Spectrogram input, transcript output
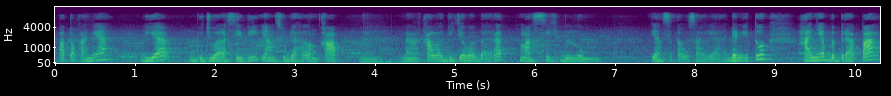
Patokannya dia jual CD yang sudah lengkap. Nah kalau di Jawa Barat masih belum yang setahu saya. Dan itu hanya beberapa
